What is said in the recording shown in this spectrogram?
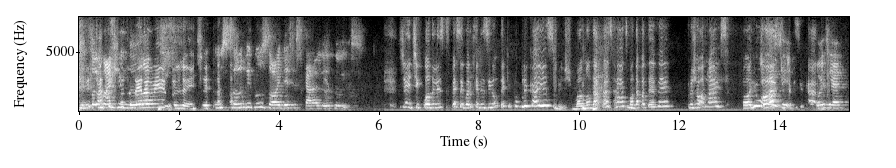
militares. Tô imaginando isso, gente. O sangue nos olhos desses caras lendo isso. Gente, quando eles perceberam que eles iam ter que publicar isso, bicho, mandar para as rádios, mandar para a TV, para os jornais. Olha o tipo ódio assim, que eles ficaram. Pois é.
